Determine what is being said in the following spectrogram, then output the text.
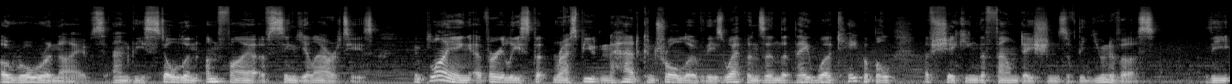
aurora knives and the stolen unfire of singularities, implying at very least that Rasputin had control over these weapons and that they were capable of shaking the foundations of the universe. The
